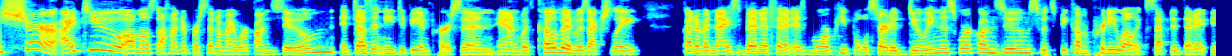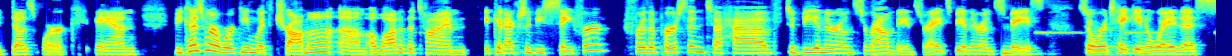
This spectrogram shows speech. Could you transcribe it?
Sure. I do almost 100% of my work on Zoom. It doesn't need to be in person. And with COVID was actually kind of a nice benefit is more people started doing this work on Zoom. So it's become pretty well accepted that it, it does work. And because we're working with trauma, um, a lot of the time it can actually be safer for the person to have to be in their own surroundings, right? To be in their own space. Mm-hmm. So we're taking away this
